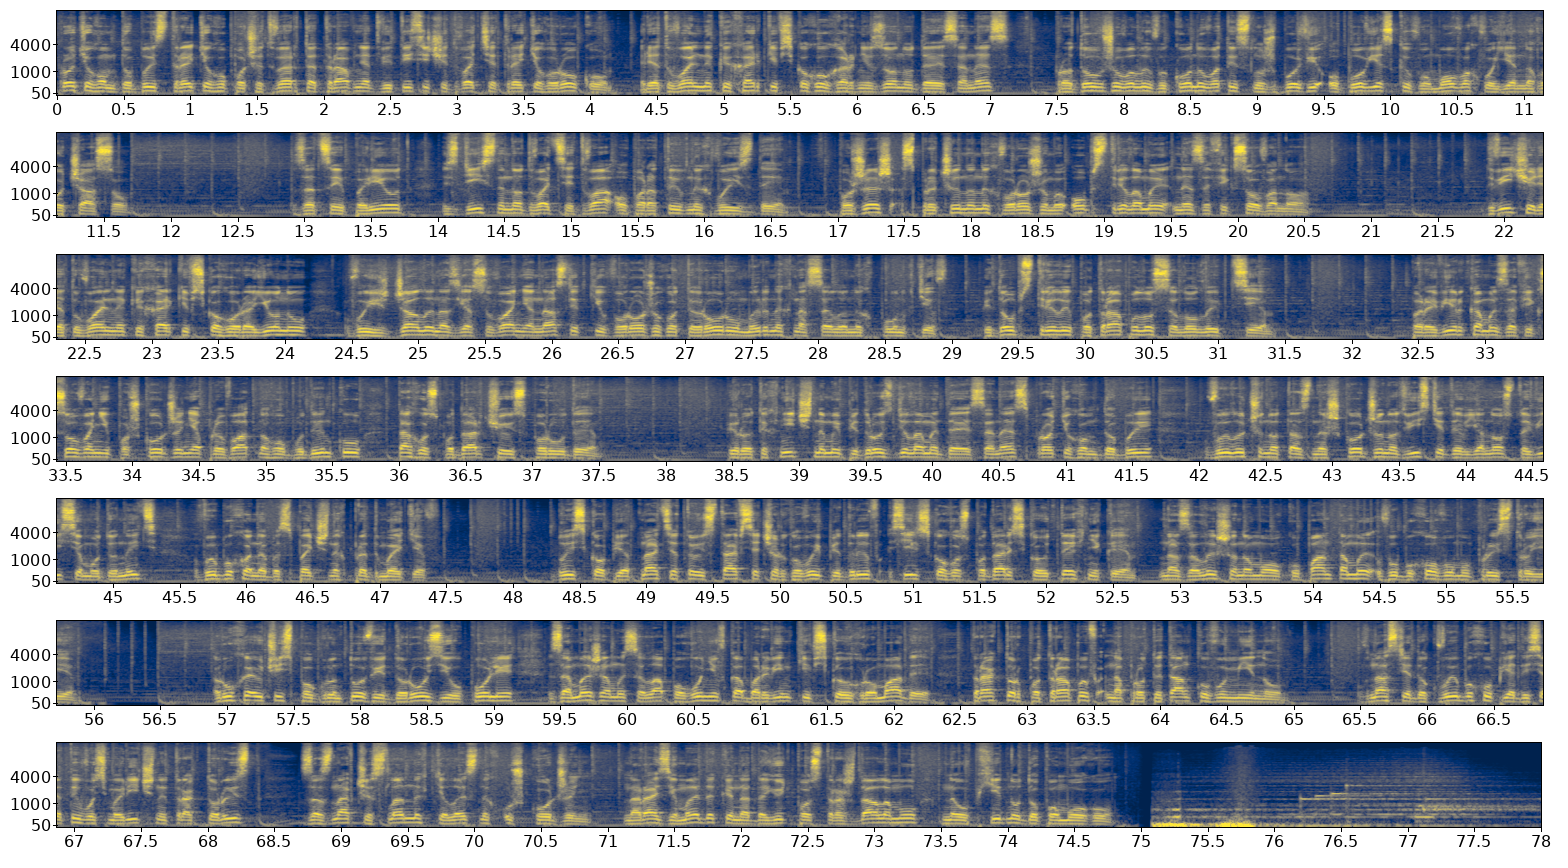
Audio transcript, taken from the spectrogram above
Протягом доби з 3 по 4 травня 2023 року рятувальники харківського гарнізону ДСНС продовжували виконувати службові обов'язки в умовах воєнного часу. За цей період здійснено 22 оперативних виїзди. Пожеж, спричинених ворожими обстрілами, не зафіксовано. Двічі рятувальники Харківського району виїжджали на з'ясування наслідків ворожого терору мирних населених пунктів. Під обстріли потрапило село Липці. Перевірками зафіксовані пошкодження приватного будинку та господарчої споруди. Піротехнічними підрозділами ДСНС протягом доби вилучено та знешкоджено 298 одиниць вибухонебезпечних предметів. Близько 15-ї стався черговий підрив сільськогосподарської техніки на залишеному окупантами вибуховому пристрої. Рухаючись по ґрунтовій дорозі у полі за межами села Погонівка Барвінківської громади, трактор потрапив на протитанкову міну. Внаслідок вибуху 58-річний тракторист зазнав численних тілесних ушкоджень. Наразі медики надають постраждалому необхідну допомогу.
